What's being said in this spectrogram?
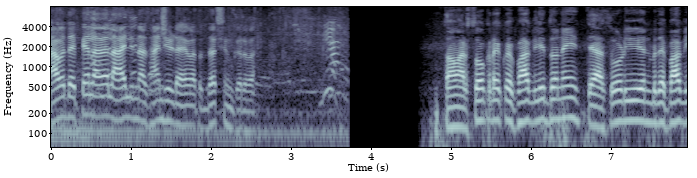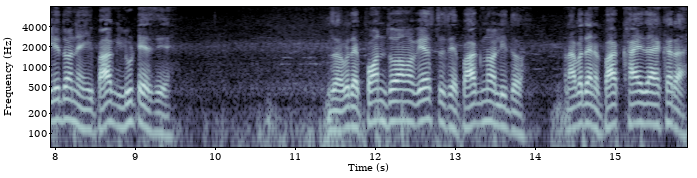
આ બધા પેલા વેલા હાલીના સાંઢીડા આવ્યા તો દર્શન કરવા. તમારા છોકરાએ કોઈ ભાગ લીધો નહીં, ત્યાં છોડ્યું એને બધા ભાગ લીધો ને એ ભાગ લૂંટે છે. જો બધા ફોન જોવામાં વ્યસ્ત છે, ભાગ ન લીધો. અને આ બધાને ભાગ ખાઈ જાય ખરા.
